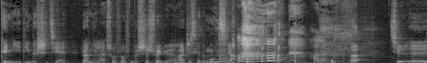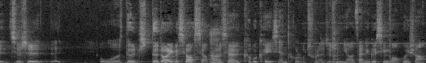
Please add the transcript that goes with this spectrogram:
给你一定的时间，让你来说说什么试睡员啊这些的梦想。好的，呃，其实呃，就是呃，我得得到一个消息啊，不知道嗯。现在可不可以先透露出来，就是你要在那个新广会上，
